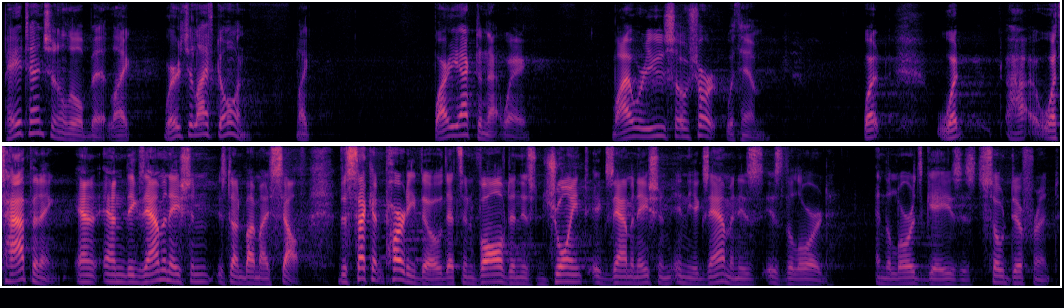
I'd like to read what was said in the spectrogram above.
pay attention a little bit. Like, where's your life going? Like, why are you acting that way? Why were you so short with him? What, what, what's happening. And, and the examination is done by myself. The second party, though, that's involved in this joint examination in the examen is, is the Lord. And the Lord's gaze is so different.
